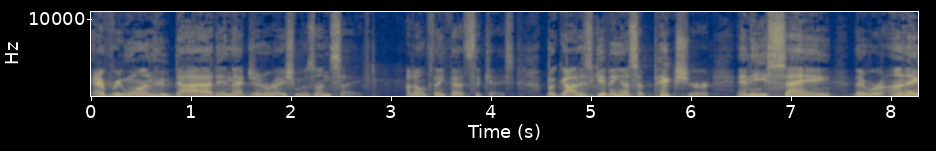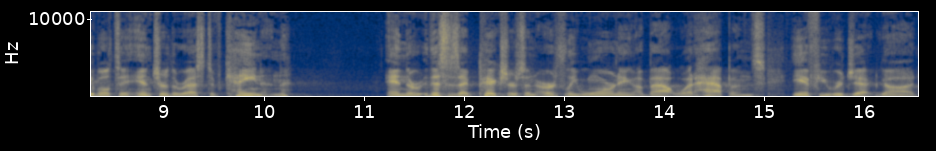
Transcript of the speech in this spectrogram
everyone who died in that generation was unsaved. I don't think that's the case. But God is giving us a picture, and He's saying they were unable to enter the rest of Canaan. And this is a picture, it's an earthly warning about what happens if you reject God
